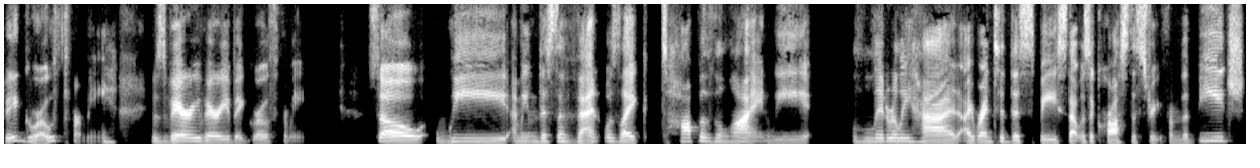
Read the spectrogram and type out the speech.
big growth for me. It was very, very big growth for me. So we, I mean, this event was like top of the line. We literally had, I rented this space that was across the street from the beach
